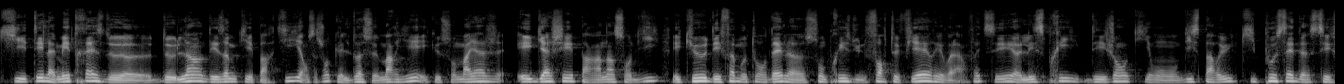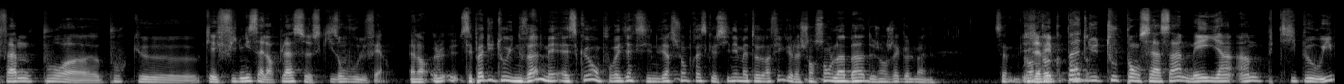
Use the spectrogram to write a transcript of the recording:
qui était la maîtresse de, de l'un des hommes qui est parti, en sachant qu'elle doit se marier et que son mariage est gâché par un incendie et que des femmes autour d'elle euh, sont prises d'une forte fièvre. Et voilà, en fait, c'est euh, l'esprit des gens qui ont disparu qui possèdent ces femmes pour, euh, pour que, qu'elles finissent à leur place ce qu'ils ont voulu faire. Alors, c'est pas du tout une vanne, mais est-ce qu'on pourrait dire que c'est une version presque cinématographique de la chanson Là-bas de Jean-Jacques Goldman? J'avais pas quand- du tout pensé à ça, mais il y a un petit peu, oui,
